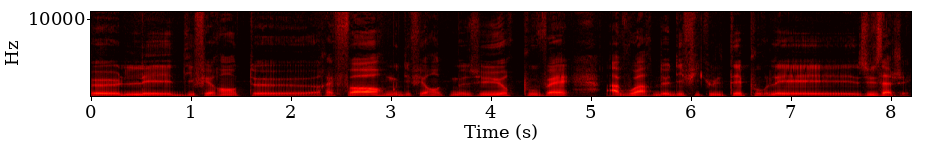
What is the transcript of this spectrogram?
euh, les différentes euh, réformes ou différentes mesures pouvaient avoir de difficultés pour les usagers.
